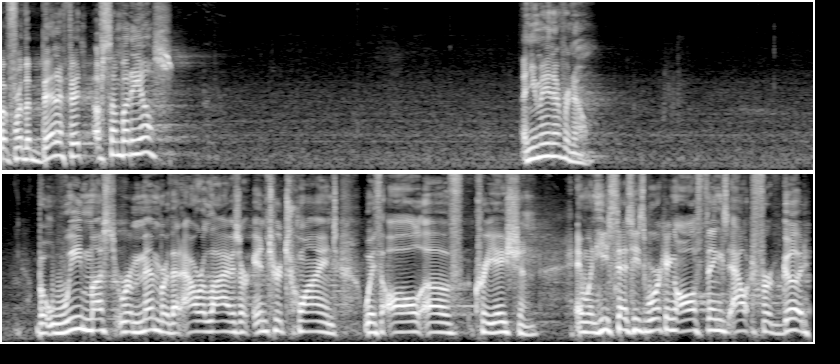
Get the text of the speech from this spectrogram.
but for the benefit of somebody else. And you may never know. But we must remember that our lives are intertwined with all of creation. And when he says he's working all things out for good,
